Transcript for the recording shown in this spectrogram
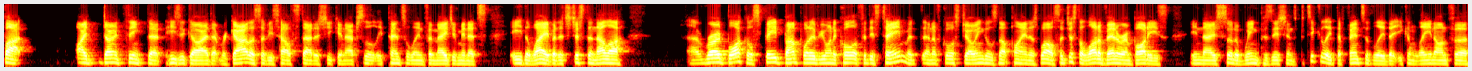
but I don't think that he's a guy that, regardless of his health status, you can absolutely pencil in for major minutes either way. But it's just another uh, roadblock or speed bump, whatever you want to call it, for this team. And, and, of course, Joe Ingles not playing as well. So just a lot of veteran bodies in those sort of wing positions, particularly defensively, that you can lean on for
